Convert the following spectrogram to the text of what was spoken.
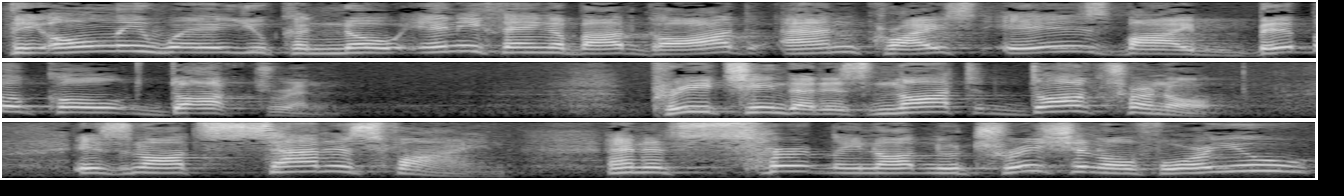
The only way you can know anything about God and Christ is by biblical doctrine. Preaching that is not doctrinal is not satisfying, and it's certainly not nutritional for you.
